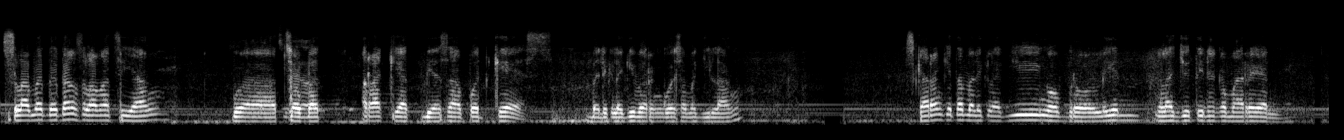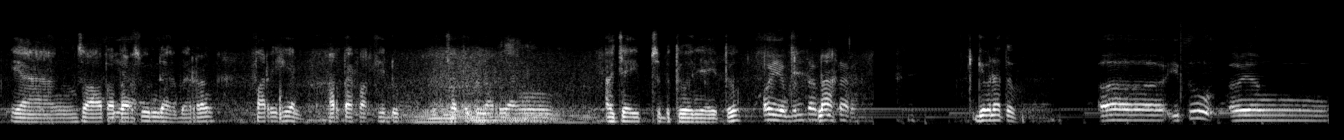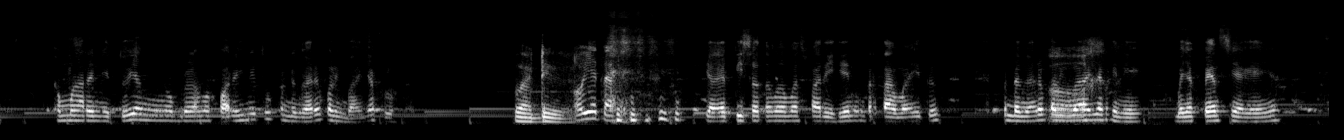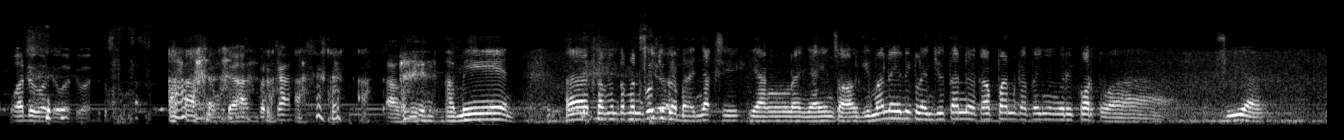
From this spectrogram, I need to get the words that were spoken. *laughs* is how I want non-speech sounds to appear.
Selamat datang, selamat siang buat Siang. sobat rakyat biasa podcast. Balik lagi bareng gue sama Gilang. Sekarang kita balik lagi ngobrolin ngelanjutin yang kemarin yang soal Tatar Iya. Sunda bareng Farihin artefak hidup satu gelar yang ajaib sebetulnya itu. Oh iya bentar Nah. bentar. Gimana tuh? Eh itu eh, yang kemarin itu yang ngobrol sama Farihin itu pendengarnya paling banyak loh. Waduh. Oh iya tak. *laughs* Yang episode sama Mas Farihin yang pertama itu pendengarnya paling Oh. banyak ini. Banyak fansnya kayaknya. Waduh, waduh, waduh, waduh. Ah, Mudah-mudahan berkah. Amin. amin. Eh, teman-temanku Iya. juga banyak sih yang nanyain soal gimana ini kelanjutannya kapan katanya nge-record. Wah, siap.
